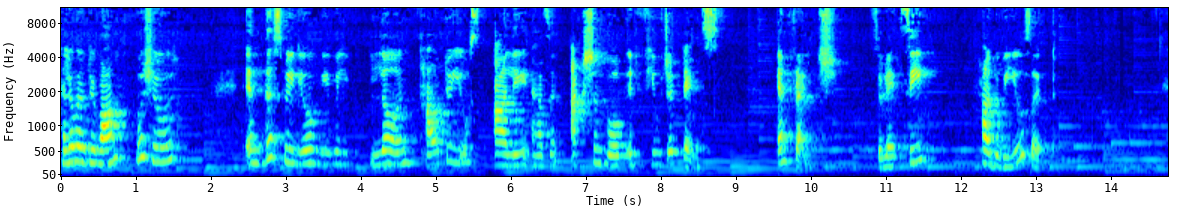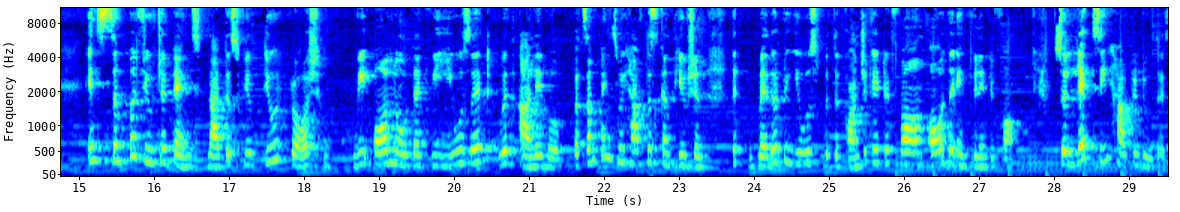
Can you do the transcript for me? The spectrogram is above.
Hello everyone, bonjour. In this video, we will learn how to use aller as an action verb in future tense in French. So let's see how do we use it. In simple future tense, that is futur proche, we all know that we use it with aller verb, but sometimes we have this confusion that whether to use with the conjugated form or the infinitive form. So let's see how to do this.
